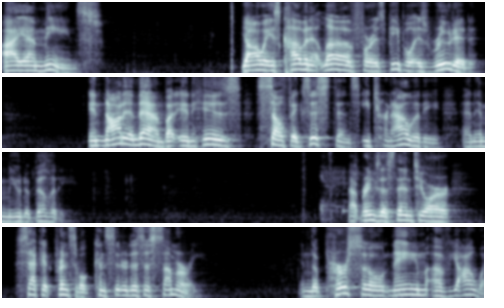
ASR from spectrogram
I am means. Yahweh's covenant love for his people is rooted in not in them, but in his self existence, eternality, and immutability. That brings us then to our second principle. Consider this a summary. In the personal name of Yahweh,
